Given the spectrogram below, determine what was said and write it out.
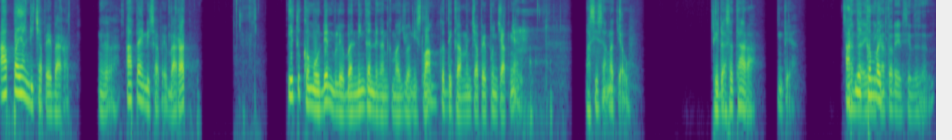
apa yang dicapai Barat? Gitu. Apa yang dicapai Barat? Itu kemudian beliau bandingkan dengan kemajuan Islam ketika mencapai puncaknya masih sangat jauh, tidak setara, gitu ya. Artinya kemajuan.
